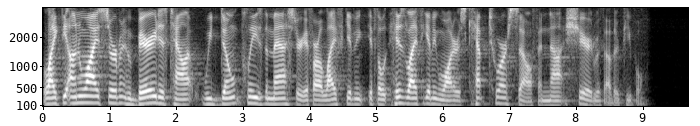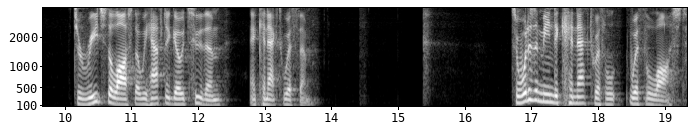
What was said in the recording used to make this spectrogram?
Like the unwise servant who buried his talent, we don't please the master if our life-giving if the, his life-giving water is kept to ourselves and not shared with other people. To reach the lost though, we have to go to them and connect with them. So, what does it mean to connect with, with the lost?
